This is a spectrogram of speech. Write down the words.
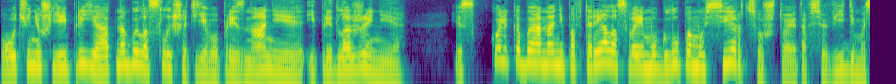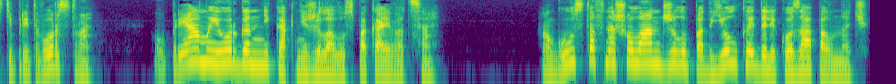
Очень уж ей приятно было слышать его признание и предложение. И сколько бы она ни повторяла своему глупому сердцу, что это все видимость и притворство, упрямый орган никак не желал успокаиваться. Густав нашел Анджелу под елкой далеко за полночь,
